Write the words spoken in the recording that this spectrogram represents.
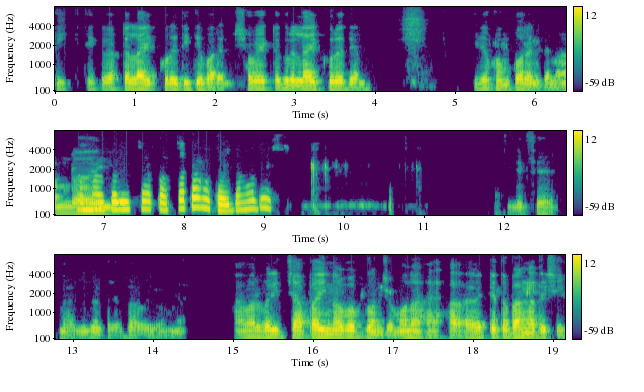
দিক থেকেও একটা লাইক করে দিতে পারেন। সবাই একটা করে লাইক করে দেন। এরকম করেন কেন? আমরা আমার বাড়ি চাপা। চাপা কোথায়? বাংলাদেশ? লিখছে? আমার বাড়ি চাপাই নবাবগঞ্জ মনে হয়। হা এটা তো বাংলাদেশেই।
